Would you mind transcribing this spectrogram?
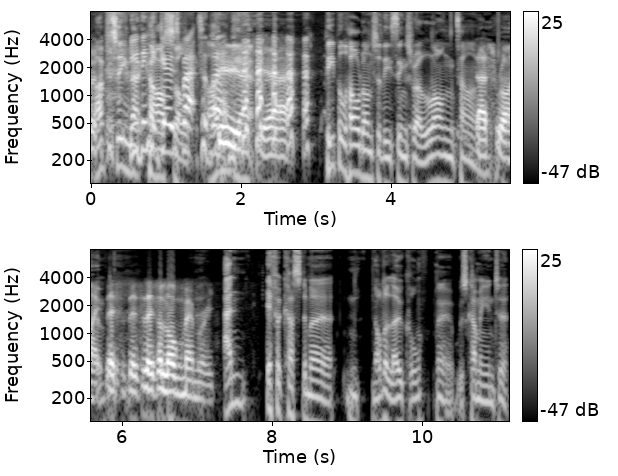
I've seen You that think it goes back to that? then? yeah, yeah, people hold on to these things for a long time. that's right. Um, There's there's there's a long memory. and if a customer, not a local, uh, was coming into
